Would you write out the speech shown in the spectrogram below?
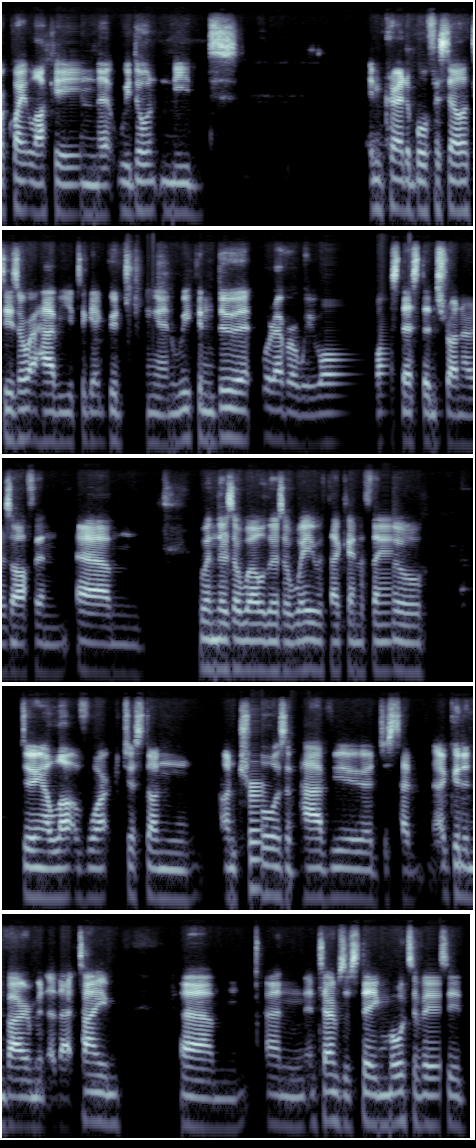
we're quite lucky in that we don't need incredible facilities or what have you to get good in. We can do it wherever we want. Distance runners often um, when there's a will, there's a way with that kind of thing. So doing a lot of work just on on trails and have you. I just had a good environment at that time. Um, and in terms of staying motivated,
